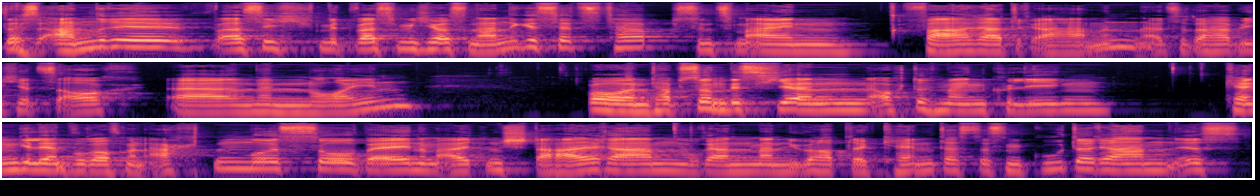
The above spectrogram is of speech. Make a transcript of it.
das andere, was ich, mit was ich mich auseinandergesetzt habe, sind zum einen Fahrradrahmen. Also da habe ich jetzt auch äh, einen neuen und habe so ein bisschen auch durch meinen Kollegen kennengelernt, worauf man achten muss, so bei einem alten Stahlrahmen, woran man überhaupt erkennt, dass das ein guter Rahmen ist.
